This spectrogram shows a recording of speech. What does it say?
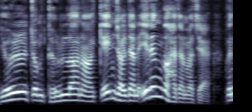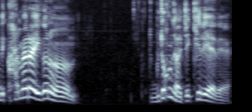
열 좀 덜 나나 게임 잘 되나 이런 거 하잖아 맞지? 근데 카메라 이거는 무조건 잘 찍히려야 돼.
